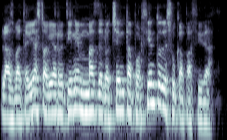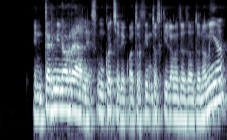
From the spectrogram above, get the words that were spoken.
las baterías todavía retienen más del 80% de su capacidad. En términos reales, un coche de 400 kilómetros de autonomía,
